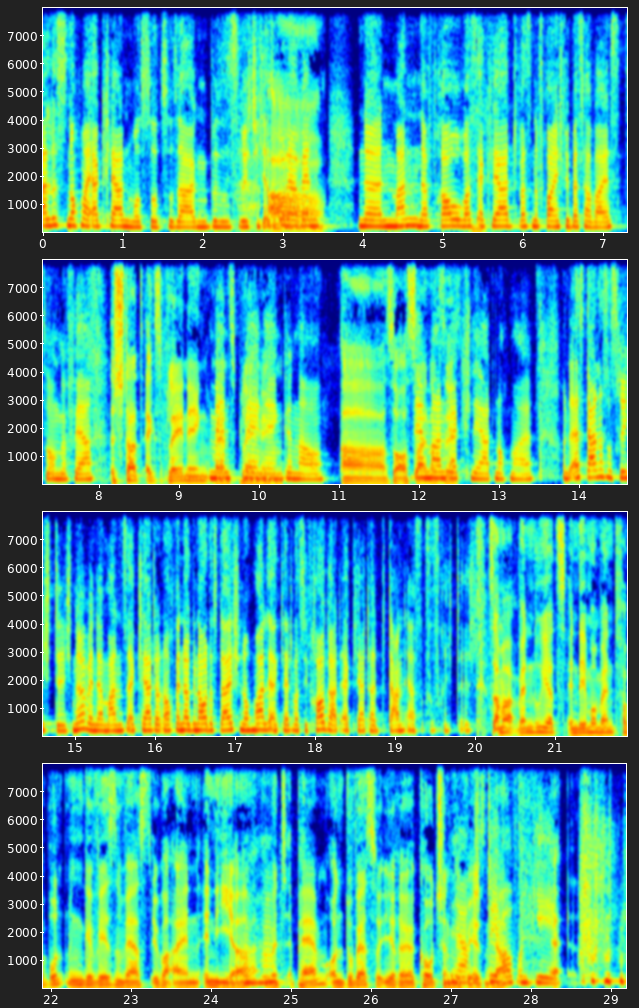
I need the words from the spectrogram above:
alles nochmal erklären muss, sozusagen, bis es richtig ist. Ah. Oder wenn ne, ein Mann einer Frau was erklärt, was eine Frau eigentlich viel besser weiß, so ungefähr. Statt explaining, Mansplaining, mansplaining. genau. Ah, so aus Der seiner Mann Sicht. erklärt nochmal. Und erst dann ist es richtig, ne? Wenn der Mann es erklärt hat und auch wenn er genau das gleiche nochmal erklärt, was die Frau gerade erklärt hat, dann erst ist es richtig. Sag mal, wenn du jetzt in dem Moment verbunden gewesen wärst über ein in ihr mit Pam und du wärst so ihre Coachin Mhm. Ja, gewesen, steh ja? auf und geh.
